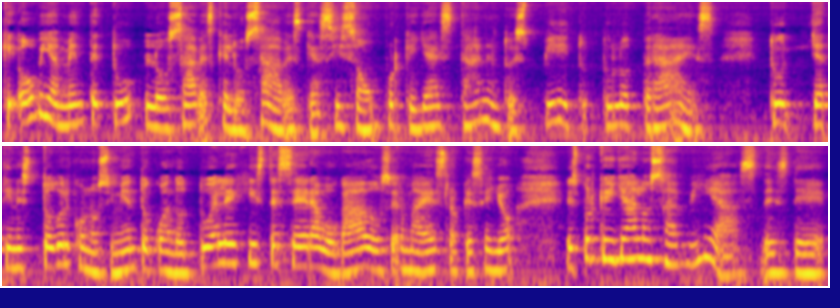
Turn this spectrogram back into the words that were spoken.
que obviamente tú lo sabes, que lo sabes, que así son, porque ya están en tu espíritu, tú lo traes. Tú ya tienes todo el conocimiento. Cuando tú elegiste ser abogado, ser maestra o qué sé yo, es porque ya lo sabías desde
